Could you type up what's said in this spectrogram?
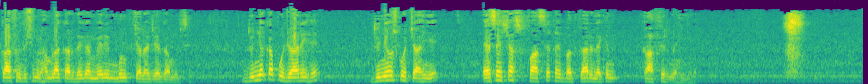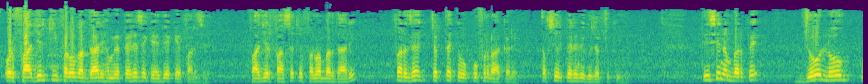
کافر دشمن حملہ کر دے گا، میری ملک چلا جائے گا مجھ سے۔ دنیا کا پجاری ہے، دنیا اس کو چاہیے، ایسے شخص فاسق ہے، بدکار ہے، لیکن کافر نہیں ہے۔ اور فاجر کی فرما برداری ہم نے پہلے سے کہہ دیا کہ فرض ہے۔ فاجر فاسق کی فرما برداری فرض ہے، جب تک کہ وہ کفر نہ کرے۔ تفصیل پہلے بھی گزر چکی ہے۔ تیسرے نمبر پہ جو لوگ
